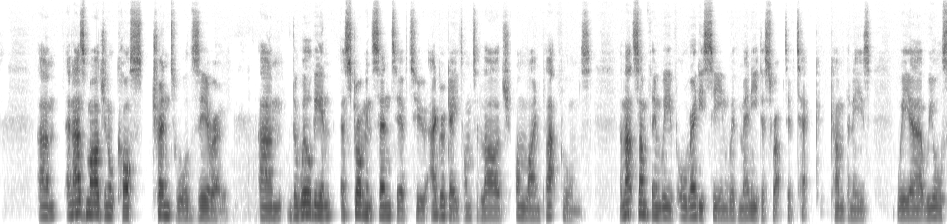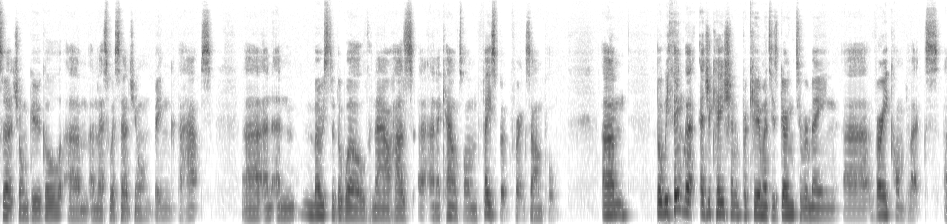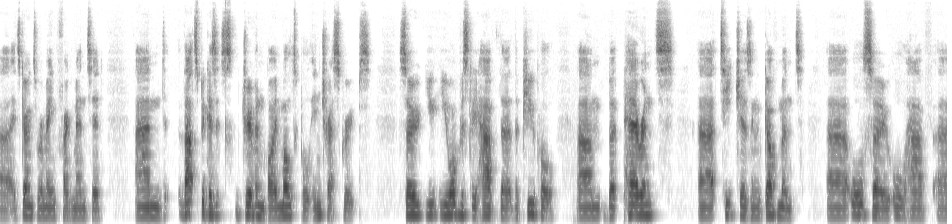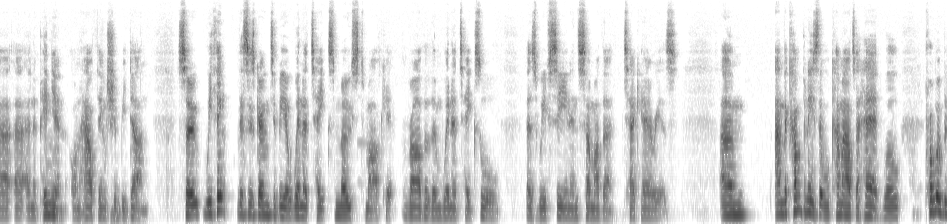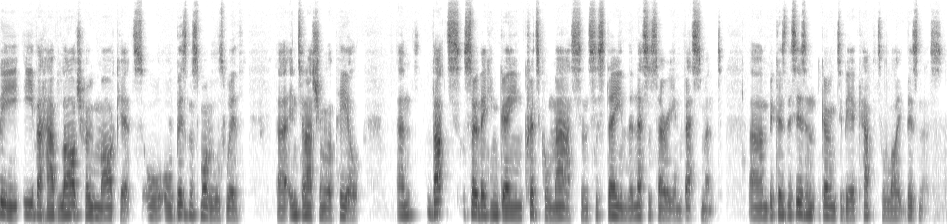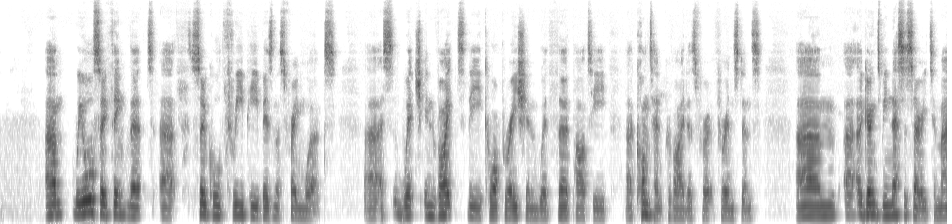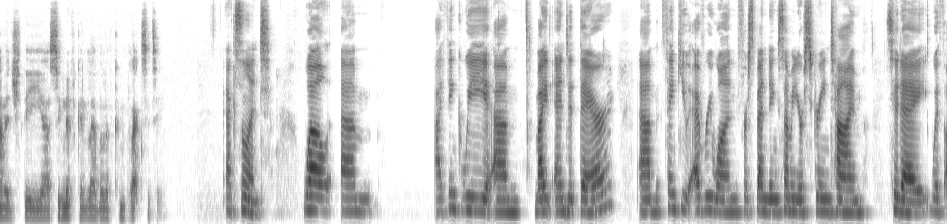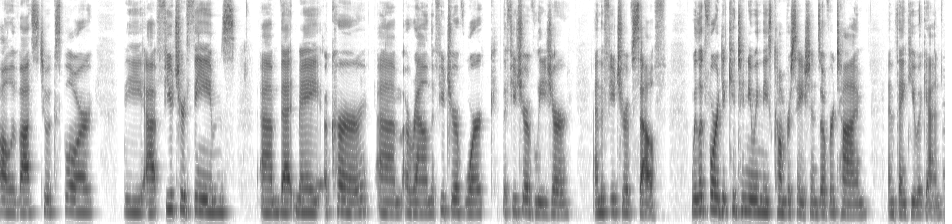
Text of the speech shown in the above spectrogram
Um, and as marginal costs trend towards zero, um, there will be an, a strong incentive to aggregate onto large online platforms. And that's something we've already seen with many disruptive tech companies. We, uh, we all search on Google, um, unless we're searching on Bing, perhaps. Uh, and, and most of the world now has an account on Facebook, for example. Um, but we think that education procurement is going to remain uh, very complex. Uh, it's going to remain fragmented. And that's because it's driven by multiple interest groups. So you, you obviously have the, the pupil, um, but parents, uh, teachers, and government uh, also all have uh, an opinion on how things should be done. So we think this is going to be a winner takes most market rather than winner takes all, as we've seen in some other tech areas. Um, and the companies that will come out ahead will probably either have large home markets or, or business models with uh, international appeal. And that's so they can gain critical mass and sustain the necessary investment um, because this isn't going to be a capital light business. Um, we also think that uh, so called 3P business frameworks, uh, which invite the cooperation with third party uh, content providers, for, for instance, um, are going to be necessary to manage the uh, significant level of complexity. Excellent. Well, um, I think we um, might end it there. Um, thank you, everyone, for spending some of your screen time today with all of us to explore the uh, future themes um, that may occur um, around the future of work, the future of leisure, and the future of self. We look forward to continuing these conversations over time and thank you again.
